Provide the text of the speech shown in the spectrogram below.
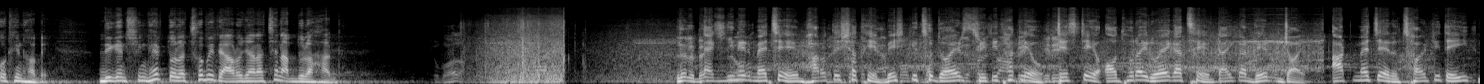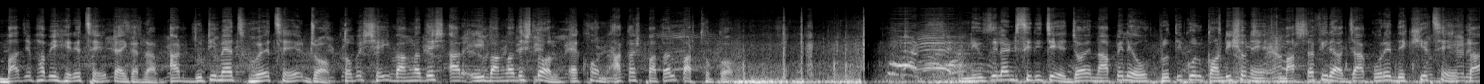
কঠিন হবে। দিগেন সিংহের তোলা ছবিতে আরও জানাচ্ছেন আব্দুল আহাদ। একদিনের ম্যাচে ভারতের সাথে বেশ কিছু জয়ের স্মৃতি থাকলেও টেস্টে অধরাই রয়ে গেছে টাইগারদের জয়। আট ম্যাচের ছয়টিতেই বাজেভাবে হেরেছে টাইগাররা। আর দুটি ম্যাচ হয়েছে ড্র। তবে সেই বাংলাদেশ আর এই বাংলাদেশ দল এখন আকাশ পাতাল পার্থক্য। নিউজিল্যান্ড সিরিজে জয় না পেলেও প্রতিকূল কন্ডিশনে মাশরাফিরা যা করে দেখিয়েছে তা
